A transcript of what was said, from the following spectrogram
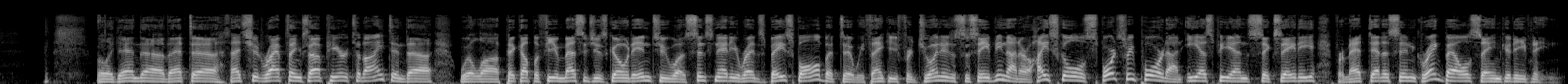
Well, again, uh, that uh, that should wrap things up here tonight, and uh, we'll uh, pick up a few messages going into uh, Cincinnati Reds baseball. But uh, we thank you for joining us this evening on our high school sports report on ESPN 680. For Matt Dennison, Greg Bell saying good evening.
